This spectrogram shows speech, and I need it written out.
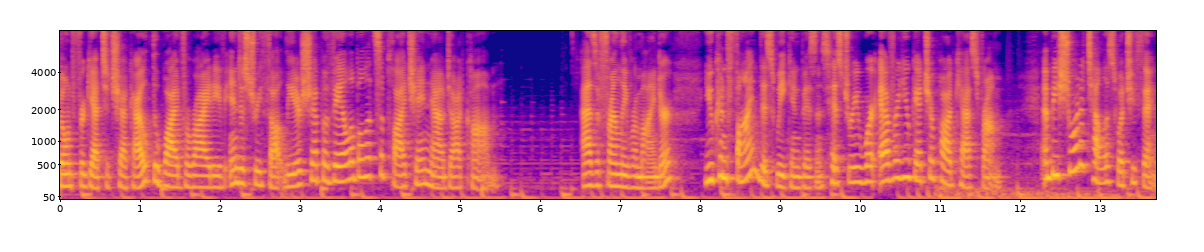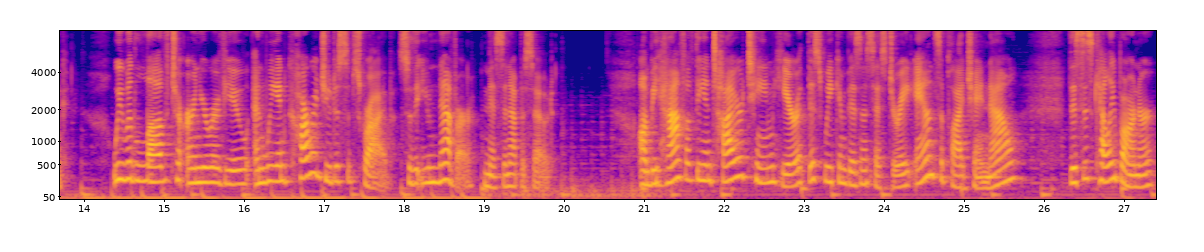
Don't forget to check out the wide variety of industry thought leadership available at supplychainnow.com. As a friendly reminder, you can find This Week in Business History wherever you get your podcast from. And be sure to tell us what you think. We would love to earn your review, and we encourage you to subscribe so that you never miss an episode. On behalf of the entire team here at This Week in Business History and Supply Chain Now, this is Kelly Barner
